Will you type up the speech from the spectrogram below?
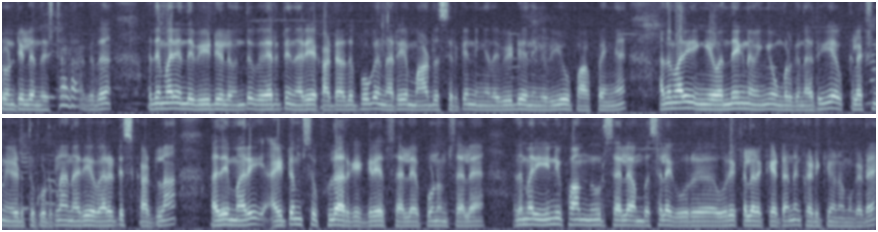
டுவெண்ட்டிலேருந்து ஸ்டார்ட் ஆகுது. அதே மாதிரி இந்த வீடியோவில் வந்து வெரைட்டி நிறைய காட்டும் அது போக நிறைய மாடல்ஸ் இருக்குது நீங்கள் இந்த வீடியோ நீங்கள் வியூ பார்ப்பீங்க. அந்த மாதிரி இங்கே வந்தீங்கன்னு வைங்க உங்களுக்கு நிறைய கலெக்ஷன் எடுத்து கொடுக்கலாம். நிறைய வெரைட்டிஸ் காட்டலாம். அதே மாதிரி ஐட்டம்ஸ் ஃபுல்லாக இருக்குது கிரேப் சேலை பூனம் சேலை. அந்த மாதிரி யூனிஃபார்ம் நூறு சேலை ஐம்பது சேலை ஒரு ஒரே கலர் கேட்டாலும் கிடைக்கும் நம்ம கடை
